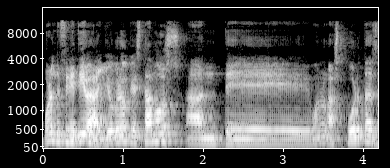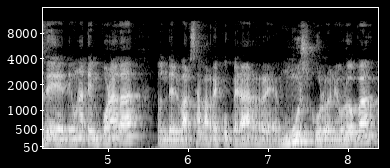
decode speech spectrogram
Bueno, en definitiva, yo creo que estamos ante bueno, las puertas de, una temporada donde el Barça va a recuperar eh, músculo en Europa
